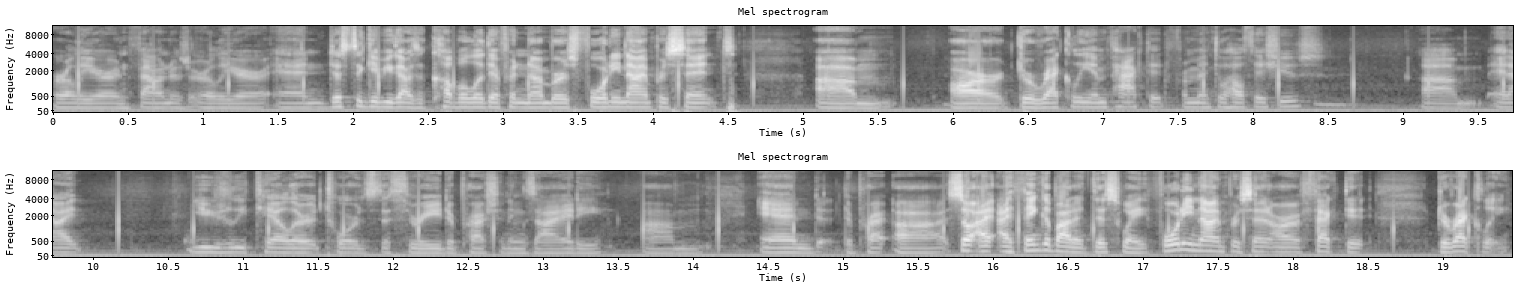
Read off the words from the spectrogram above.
earlier and founders earlier, and just to give you guys a couple of different numbers, 49% um, are directly impacted from mental health issues. Um, and I usually tailor it towards the three depression, anxiety, um, and depre- uh, so I, I think about it this way 49% are affected directly,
